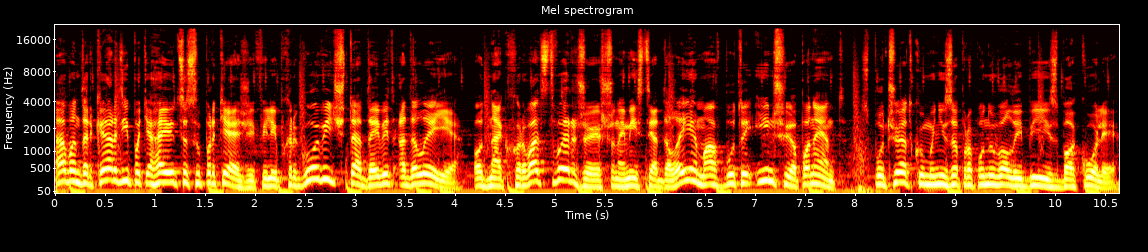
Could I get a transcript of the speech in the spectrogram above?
А в андеркарді потягаються супертяжі Філіп Херговіч та Девід Аделеє. Однак Хорват стверджує, що на місці Аделеє мав бути інший опонент. Спочатку мені запропонували бій з Баколі.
